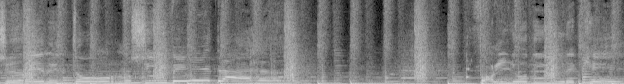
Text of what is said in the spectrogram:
sereno intorno si vedrà. Voglio dire che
